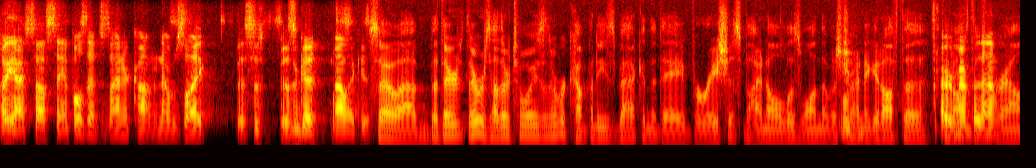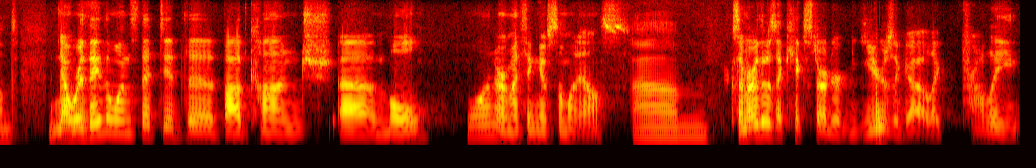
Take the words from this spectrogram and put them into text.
Oh yeah, I saw samples at Designer Con and I was like, this is this is good. I like it. So, uh, but there there was other toys, and there were companies back in the day. Voracious Vinyl was one that was trying to get off the I remember the ground. Now, were they the ones that did the Bob Conge uh, mole one, or am I thinking of someone else? Um, Because I remember there was a Kickstarter years ago, like probably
